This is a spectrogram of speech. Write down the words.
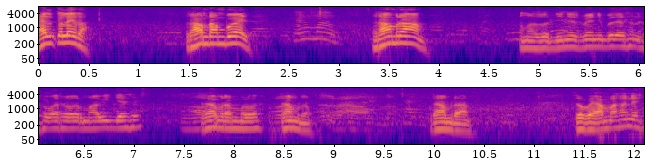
હેલ કલેદા રામ રામ બોલ. રામ રામ. અમારા જો દિનેશભાઈ ની બધા છે ને સવાર સવારમાં આવી ગયા છે. રામ રામ મળવા. રામ રામ. રામ રામ. જો ભાઈ, આમાં છે ને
